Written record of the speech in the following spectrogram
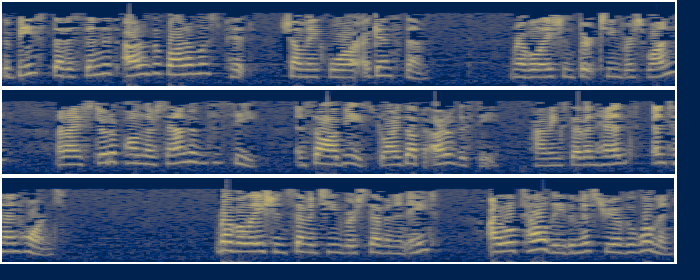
the beast that ascendeth out of the bottomless pit shall make war against them. Revelation 13 verse 1, And I stood upon the sand of the sea, and saw a beast rise up out of the sea, having seven heads and ten horns. Revelation 17 verse 7 and 8, I will tell thee the mystery of the woman,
